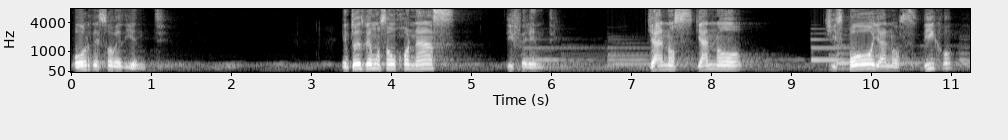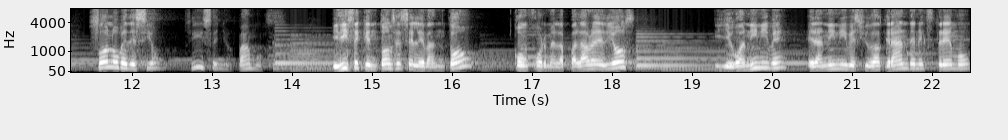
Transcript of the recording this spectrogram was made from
Por desobediente. Entonces vemos a un Jonás diferente. Ya nos, ya no chispó, ya nos dijo, solo obedeció. Sí, Señor, vamos. Y dice que entonces se levantó conforme a la palabra de Dios y llegó a Nínive. Era Nínive ciudad grande en extremo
